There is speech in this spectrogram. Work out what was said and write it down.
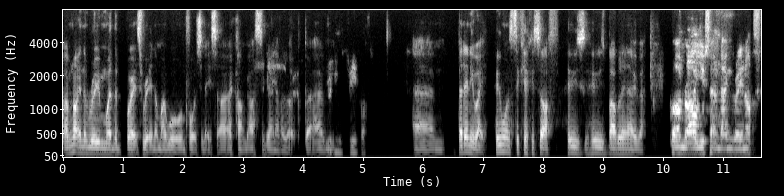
I'm not in the room where the where it's written on my wall, unfortunately, so I can't be asked to go and have a look. But um, um, but anyway, who wants to kick us off? Who's who's bubbling over? Go on, Roy. You sound angry enough.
